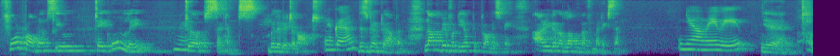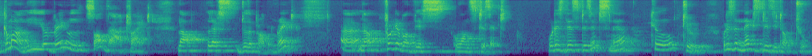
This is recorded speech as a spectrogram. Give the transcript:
four problems you'll take only 12 seconds, believe it or not. Okay. This is going to happen. Now, before you have to promise me, are you going to love mathematics then? Yeah, maybe. Yeah. Oh, come on, your brain will solve that, right? Now, let's do the problem, right? Uh, now, forget about this one's digit. What is this digit, Sneha? 2, 2. What is the next digit of 2?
